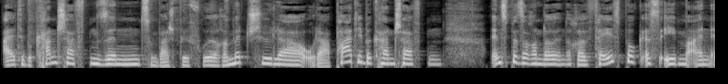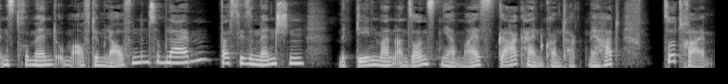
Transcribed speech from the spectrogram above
alte Bekanntschaften sind, zum Beispiel frühere Mitschüler oder Partybekanntschaften. Insbesondere Facebook ist eben ein Instrument, um auf dem Laufenden zu bleiben, was diese Menschen, mit denen man ansonsten ja meist gar keinen Kontakt mehr hat, so treiben.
